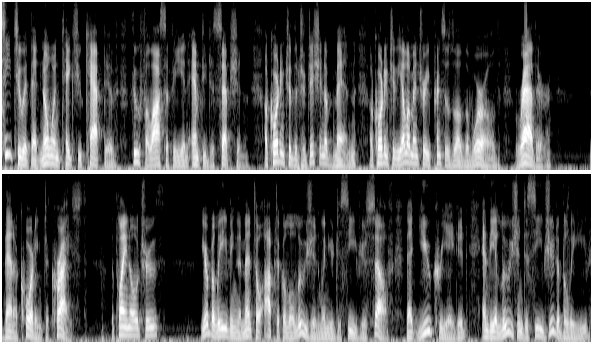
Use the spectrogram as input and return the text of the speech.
See to it that no one takes you captive through philosophy and empty deception, according to the tradition of men, according to the elementary principles of the world, rather than according to Christ. The plain old truth you're believing the mental optical illusion when you deceive yourself that you created, and the illusion deceives you to believe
